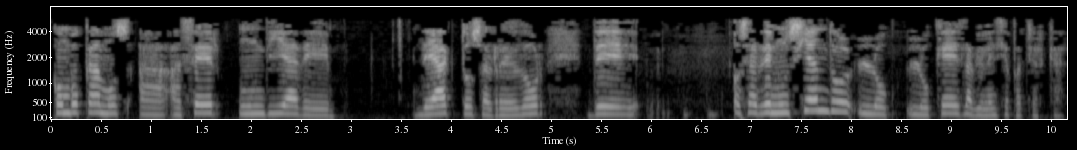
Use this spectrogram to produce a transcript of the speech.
convocamos a hacer un día de, de actos alrededor de, o sea, denunciando lo, lo que es la violencia patriarcal.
